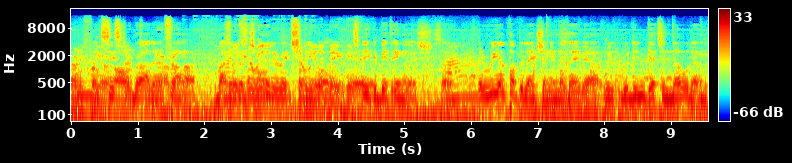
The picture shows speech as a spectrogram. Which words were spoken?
earn it from Like your sister, aunt brother blah, from blah, blah. by So the it's rich, really- only rich it's a really people big, uh, speak a bit English. So the real population in Moldavia, we, we didn't get to know them.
